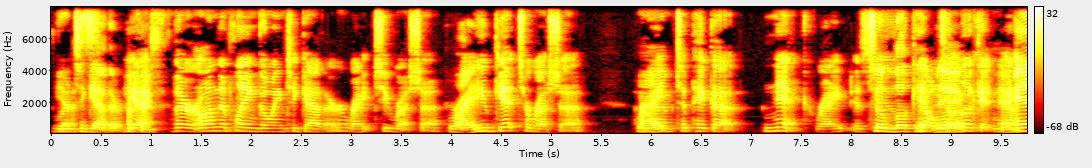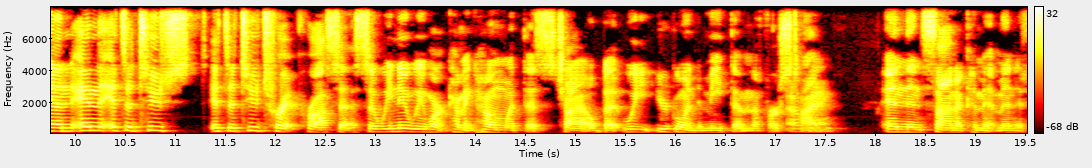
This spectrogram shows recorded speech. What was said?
we're Yes. together, Yes, they're on the plane going together, right, to Russia. right? You get to Russia, Right. um, to pick up Nick, right? Is To who- look at No, to Nick. look at Nick. and and it's a two it's a two trip process so we knew we weren't coming home with this child but we you're going to meet them the first time and then sign a commitment if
